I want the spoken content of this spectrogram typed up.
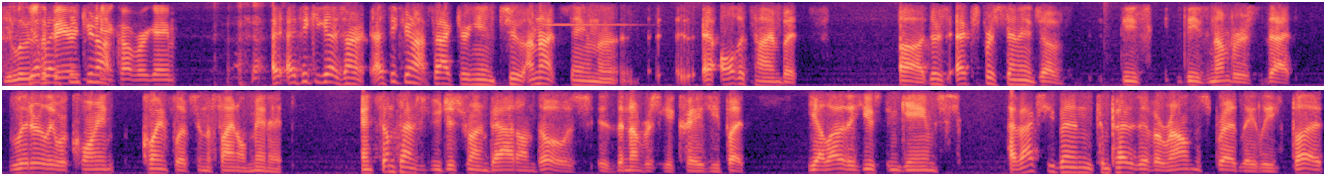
You lose Yeah, the beard, think you you're can't not- cover a game. I, I think you guys aren't. I think you're not factoring in too. I'm not saying the uh, all the time, but uh, there's X percentage of these these numbers that literally were coin coin flips in the final minute. And sometimes if you just run bad on those, the numbers get crazy. But yeah, a lot of the Houston games have actually been competitive around the spread lately. But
